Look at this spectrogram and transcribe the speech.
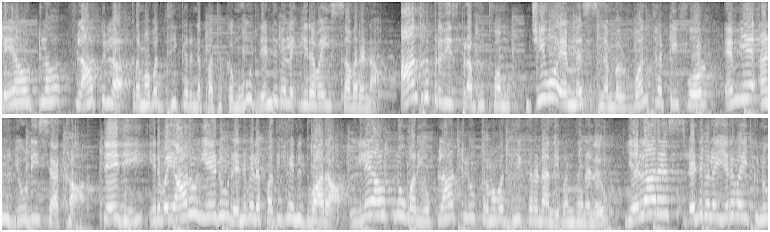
లేఅవుట్ల ఫ్లాటుల క్రమబద్ధీకరణ పథకము రెండు వేల ఇరవై సవరణ. ఆంధ్రప్రదేశ్ ప్రభుత్వం GOMS number one thirty four MA and UD శాఖ. తేదీ ఇరవై ఆరు ఏడు రెండు వేల పదిహేను ద్వారా లేఅవుట్లు మరియు ప్లాట్లు క్రమబద్ధీకరణ నిబంధనలు ఎల్ఆర్ఎస్ రెండు వేల ఇరవైకును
